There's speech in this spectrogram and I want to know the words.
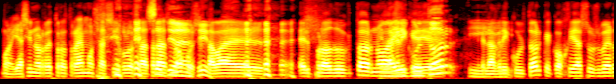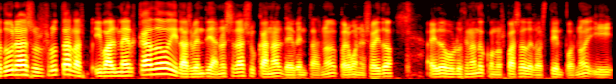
Bueno, ya si nos retrotraemos a siglos atrás, ¿no? Pues estaba el, el productor, ¿no? El Ahí que agricultor el y... agricultor que cogía sus verduras, sus frutas, las iba al mercado y las vendía, ¿no? Ese era su canal de ventas, ¿no? Pero bueno, eso ha ido, ha ido evolucionando con los pasos de los tiempos, ¿no? Y,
